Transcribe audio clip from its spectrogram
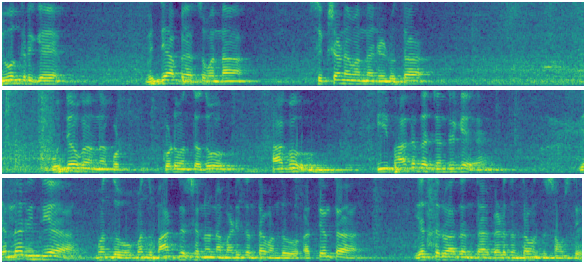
ಯುವಕರಿಗೆ ವಿದ್ಯಾಭ್ಯಾಸವನ್ನು, ಶಿಕ್ಷಣವನ್ನು ನೀಡುತ್ತಾ ಉದ್ಯೋಗವನ್ನು ಕೊಡ್, ಕೊಡುವಂಥದ್ದು ಹಾಗೂ ಈ ಭಾಗದ ಜನರಿಗೆ ಎಲ್ಲ ರೀತಿಯ ಒಂದು ಒಂದು ಮಾರ್ಗದರ್ಶನವನ್ನು ಮಾಡಿದಂಥ ಒಂದು ಅತ್ಯಂತ ಎತ್ತರವಾದಂಥ ಬೆಳೆದಂಥ ಒಂದು ಸಂಸ್ಥೆ.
